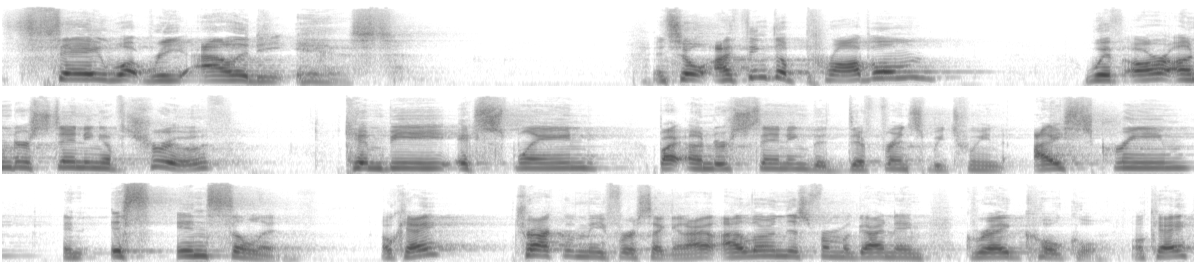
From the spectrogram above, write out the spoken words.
say what reality is. And so I think the problem with our understanding of truth can be explained by understanding the difference between ice cream and insulin. Okay? Track with me for a second. I, I, learned this from a guy named Greg Koukl. Okay?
